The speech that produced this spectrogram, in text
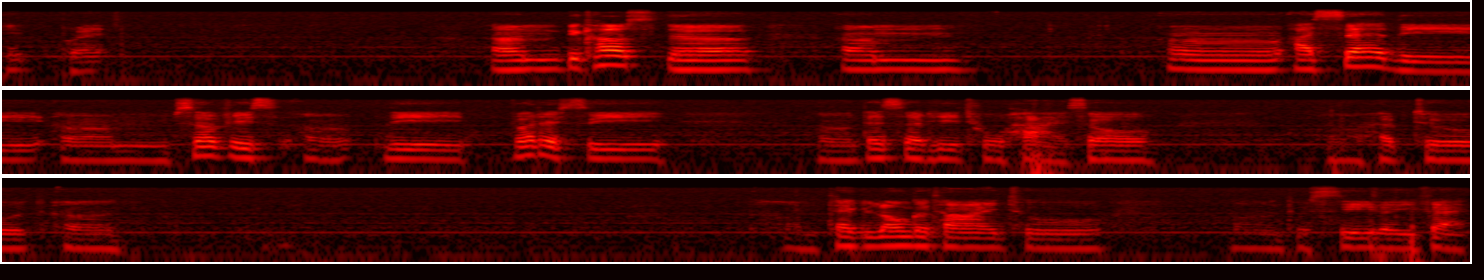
hit Um, because the um, uh, I set the um, surface uh, the vertex uh, density too high, so Uh, have to uh, um, take longer time to uh, to see the effect.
